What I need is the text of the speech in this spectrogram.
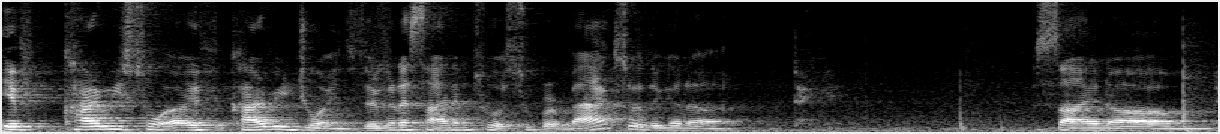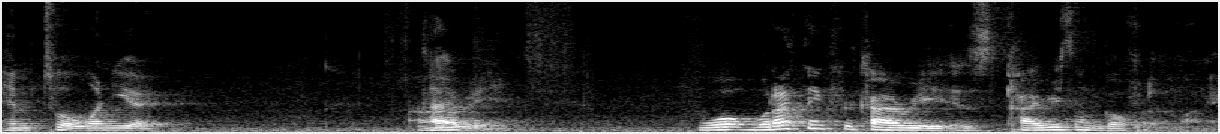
If Kyrie so- if Kyrie joins, they're gonna sign him to a super max, or they're gonna sign um, him to a one year. Kyrie. Well, what I think for Kyrie is Kyrie's gonna go for the money.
